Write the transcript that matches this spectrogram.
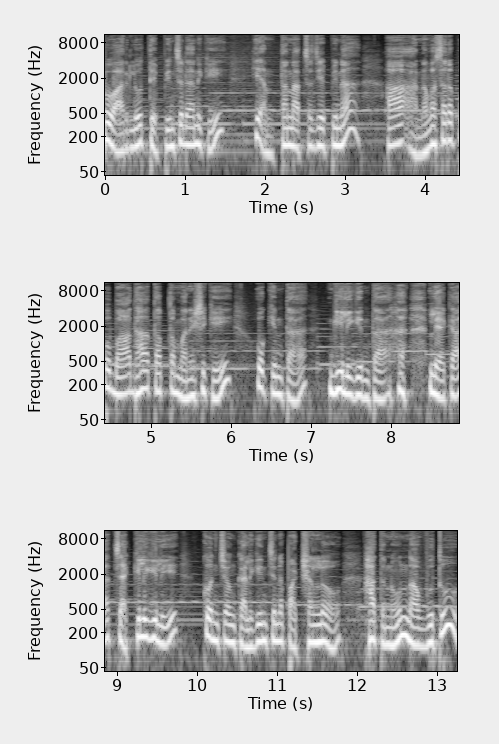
వారిలో తెప్పించడానికి ఎంత నచ్చజెప్పినా ఆ అనవసరపు బాధాతప్త మనిషికి ఒకంత గిలిగింత లేక చక్కిలిగిలి కొంచెం కలిగించిన పక్షంలో అతను నవ్వుతూ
